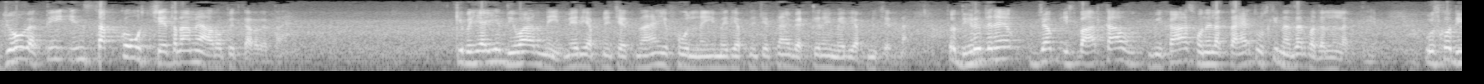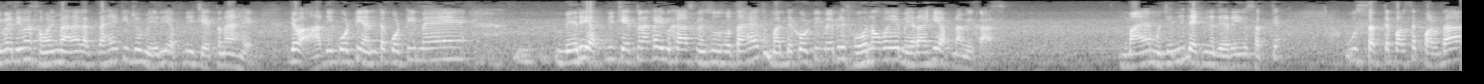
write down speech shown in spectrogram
जो व्यक्ति इन सबको उस चेतना में आरोपित कर देता है कि भैया ये दीवार नहीं, मेरी अपनी चेतना है, ये फूल नहीं, मेरी अपनी चेतना है, व्यक्ति नहीं, मेरी अपनी चेतना है। तो धीरे धीरे जब इस बात का विकास होने लगता है तो उसकी नज़र बदलने लगती है। उसको धीमे धीमे समझ में आने लगता है कि जो मेरी अपनी चेतना है, जब आदि कोटि अंत कोटि में मेरी अपनी चेतना का ही विकास महसूस होता है तो मध्य कोटि में भी हो ना हो, ये मेरा ही अपना विकास है। माया मुझे नहीं देखने दे रही है सत्य। उस सत्य पर से पर्दा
